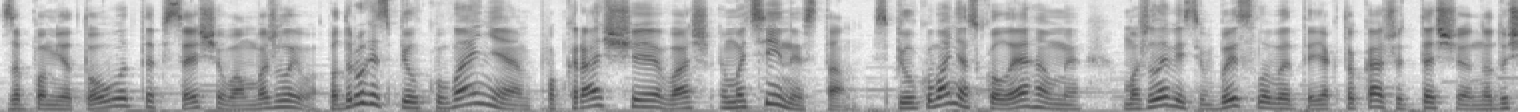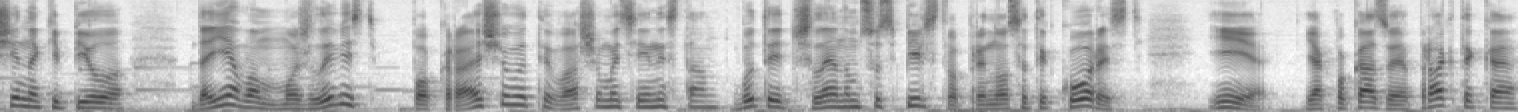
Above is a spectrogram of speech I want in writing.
запам'ятовувати все, що вам важливо. По-друге, спілкування покращує ваш емоційний стан. Спілкування з колегами, можливість висловити, як то кажуть, те, що на душі накипіло, дає вам можливість покращувати ваш емоційний стан, бути членом суспільства, приносити користь. І, як показує практика,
